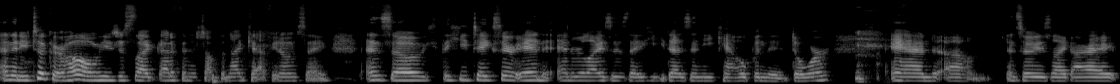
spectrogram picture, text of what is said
And then he took her home. He's just like, gotta finish off the nightcap, you know what I'm saying? And so he takes her in and realizes that he doesn't, he can't open the door. and um, and so he's like, all right,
